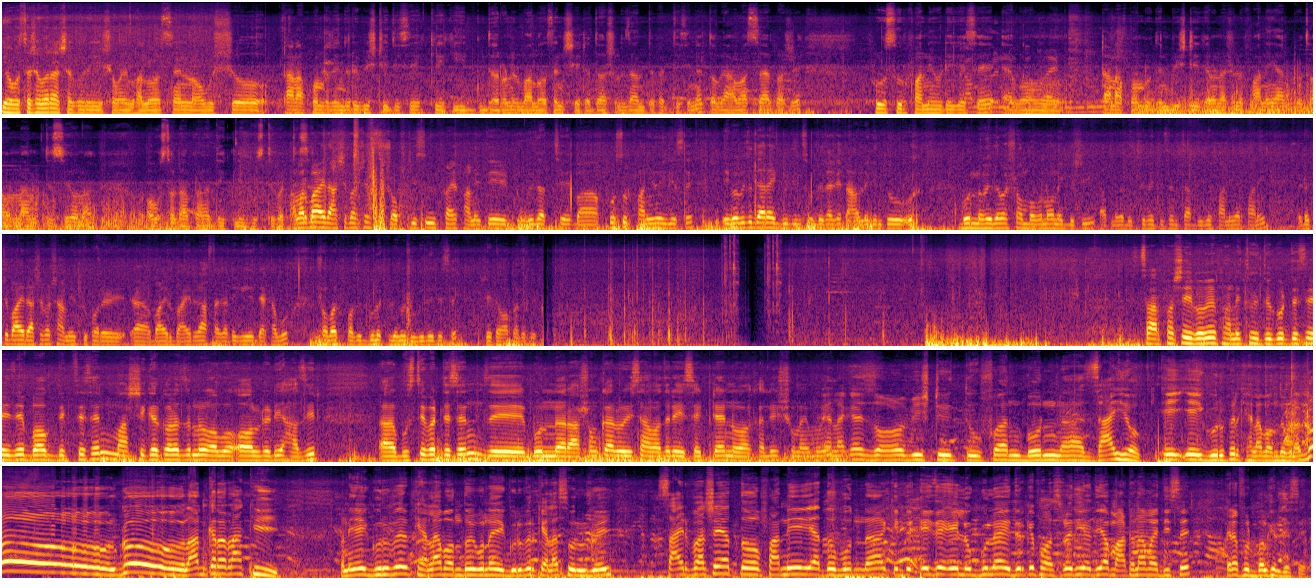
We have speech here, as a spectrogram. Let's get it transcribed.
কি অবস্থা সবার? আশা করি সবাই ভালো আছেন। অবশ্য টানা পনেরো দিন ধরে বৃষ্টি দিছে, কে কী ধরনের ভালো আছেন সেটা তো আসলে জানতে পারতেছি না। তবে আমার চারপাশে প্রচুর পানি উঠে গেছে এবং টানা পনেরো দিন বৃষ্টির কারণে আসলে পানি আর কোথাও নামতেছেও না। অবস্থাটা আপনারা দেখলেই বুঝতে পারছেন আমার বাড়ির আশেপাশে সব কিছুই প্রায় পানিতে ডুবে যাচ্ছে বা প্রচুর পানি হয়ে গেছে। এইভাবে যদি আর এক দুই দিন চলতে থাকে তাহলে কিন্তু বন্যা হয়ে যাওয়ার সম্ভাবনা অনেক বেশি। আপনারা দেখতে পাইতেছেন চারদিকে পানি আর পানি। এটা হচ্ছে বাইরের আশেপাশে, আমি একটু পরে বাইরের বাইরে রাস্তাঘাটে গিয়ে দেখাবো সবার প্রজেক্টগুলো কীভাবে ডুবে যেতেছে, সেটাও আপনাদেরকে চারপাশে এইভাবে পানি থইতে করতেছে, এই যে বক দেখতেছেন, মাছ শিকার করার জন্য অলরেডি হাজির। বুঝতে পারতেছেন যে বন্যার আশঙ্কা রয়েছে আমাদের এই সাইডটায় নোয়াখালী, সোনাইমুড়ি। এলাকায় ঝড়, বৃষ্টি, তুফান, বন্যা, যাই হোক, এই এই গ্রুপের খেলা বন্ধ করা গোল গোল, আনকারা রাখি। মানে এই গ্রুপের খেলা বন্ধ হইব না, এই গ্রুপের খেলা চলবেই। চারপাশে এত পানি, এত বন্যা, কিন্তু এই যে এই লোকগুলো এদেরকে ফসরে দিয়ে দিয়ে মাঠে নামাই দিছে, এরা ফুটবল খেলতেছে।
